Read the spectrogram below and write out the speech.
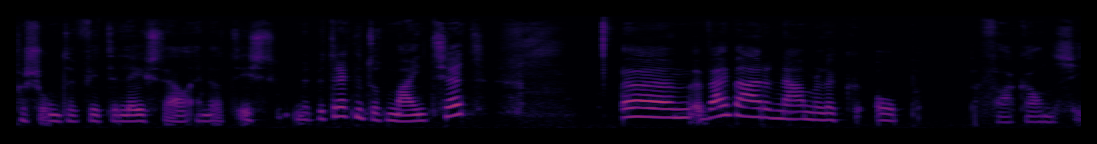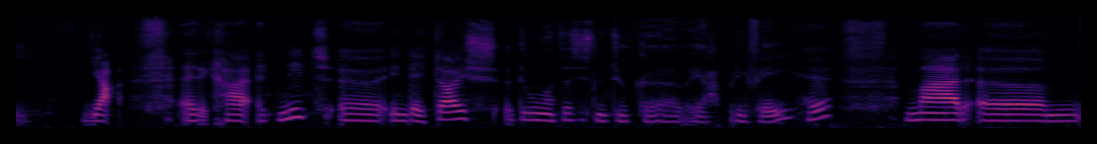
gezonde, fitte leefstijl. En dat is met betrekking tot mindset. Um, wij waren namelijk op vakantie. Ja, en ik ga het niet in details doen, want dat is natuurlijk ja, privé. Hè? Maar um,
